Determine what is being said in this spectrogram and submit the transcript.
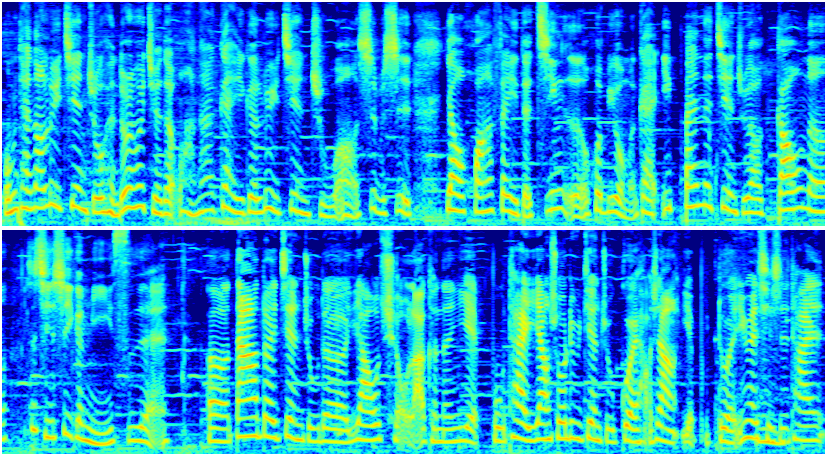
我们谈到绿建筑，很多人会觉得哇，那盖一个绿建筑啊，是不是要花费的金额会比我们盖一般的建筑要高呢？这其实是一个迷思哎、欸。呃，大家对建筑的要求啦，可能也不太一样。说绿建筑贵，好像也不对，因为其实它、嗯、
